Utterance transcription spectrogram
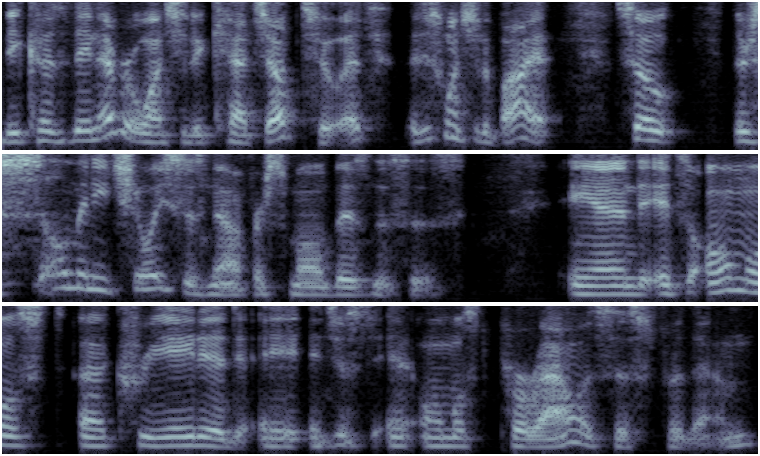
because they never want you to catch up to it, they just want you to buy it. So there's so many choices now for small businesses and it's almost uh, created a just almost paralysis for them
